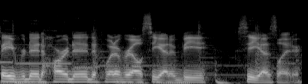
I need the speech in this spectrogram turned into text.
favorited, hearted, whatever else you gotta be. See you guys later.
